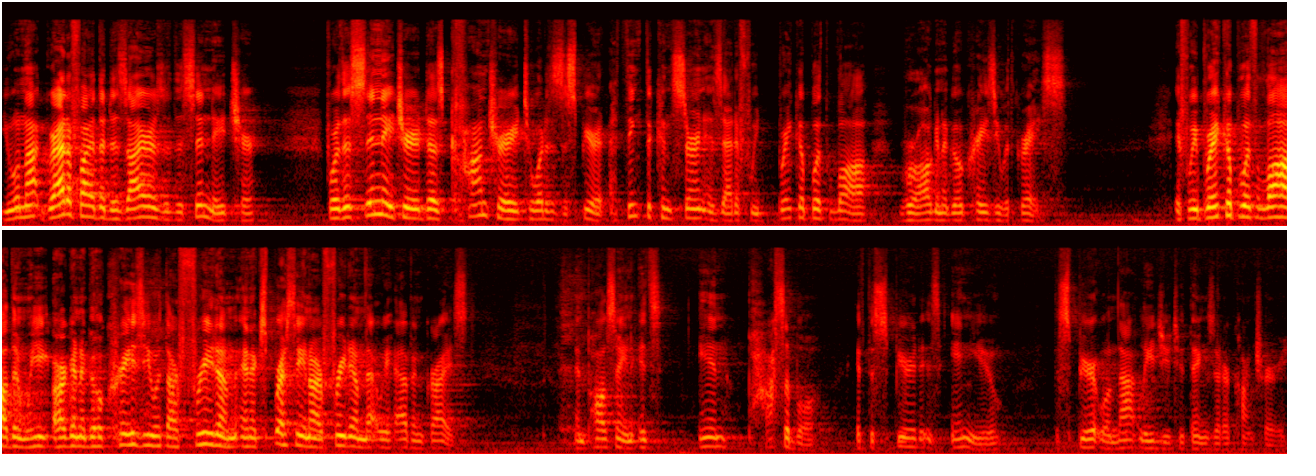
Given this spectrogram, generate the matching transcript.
You will not gratify the desires of the sin nature. For the sin nature does contrary to what is the Spirit. I think the concern is that if we break up with law, we're all going to go crazy with grace. If we break up with law, then we are going to go crazy with our freedom and expressing our freedom that we have in Christ. And Paul's saying it's impossible. If the Spirit is in you, the Spirit will not lead you to things that are contrary.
